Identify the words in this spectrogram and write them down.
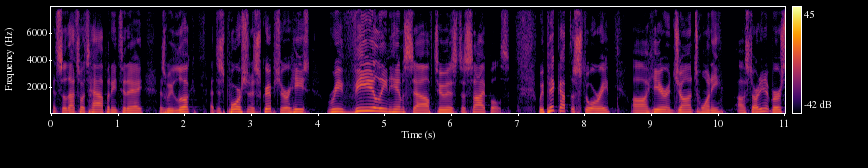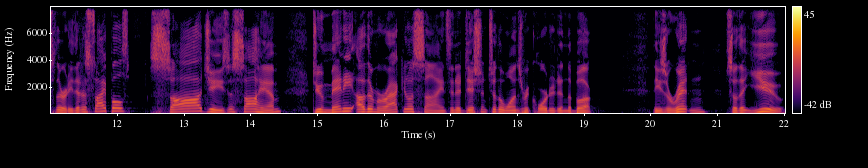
And so that's what's happening today as we look at this portion of Scripture. He's revealing himself to his disciples. We pick up the story uh, here in John 20, uh, starting at verse 30. The disciples saw Jesus, saw him do many other miraculous signs in addition to the ones recorded in the book. These are written so that you,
